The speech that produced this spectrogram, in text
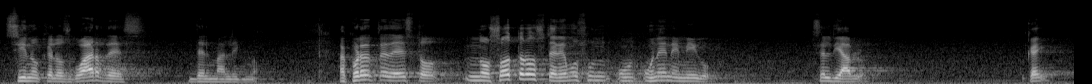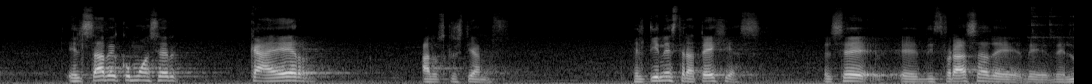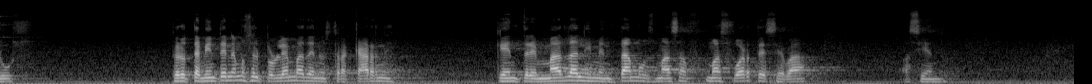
sino que los guardes del maligno. Acuérdate de esto, nosotros tenemos un, enemigo, es el diablo. ¿Ok? Él sabe cómo hacer caer a los cristianos. Él tiene estrategias, él se eh, disfraza de, luz. Pero también tenemos el problema de nuestra carne, que entre más la alimentamos, más, más fuerte se va haciendo.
